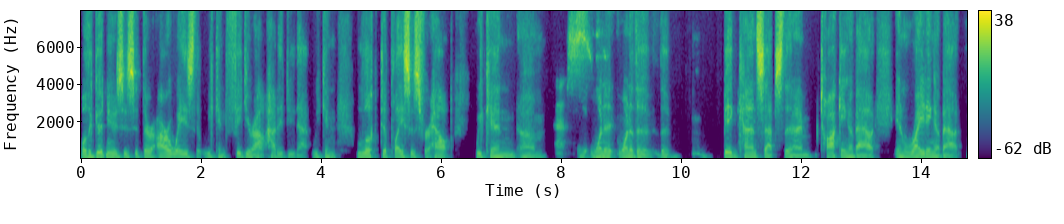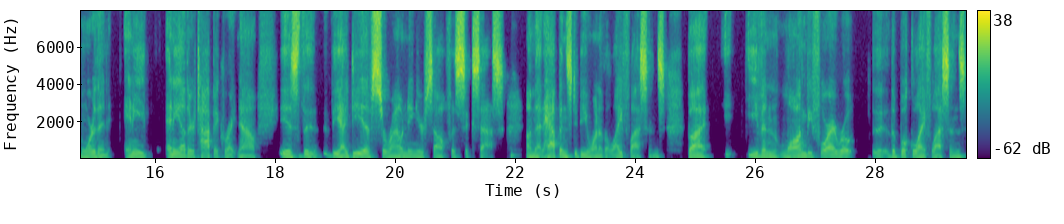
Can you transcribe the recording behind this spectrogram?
Well, the good news is that there are ways that we can figure out how to do that. We can look to places for help. We can um, yes. one of one of the the big concepts that I'm talking about and writing about more than any any other topic right now is the the idea of surrounding yourself with success um, that happens to be one of the life lessons but even long before i wrote the, the book life lessons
